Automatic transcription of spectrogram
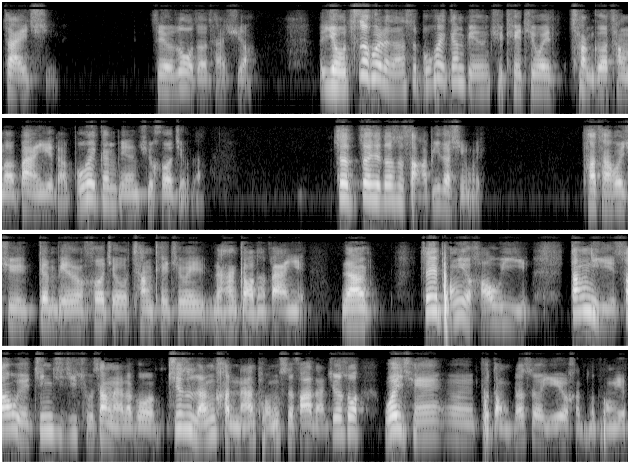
在一起，只有弱者才需要，有智慧的人是不会跟别人去 KTV 唱歌唱到半夜的，不会跟别人去喝酒的，这这些都是傻逼的行为。他才会去跟别人喝酒、唱 KTV，然后搞到半夜，然后这些朋友毫无意义。当你稍微经济基础上来了过后，其实人很难同时发展。就是说我以前嗯不懂的时候也有很多朋友，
